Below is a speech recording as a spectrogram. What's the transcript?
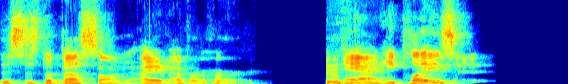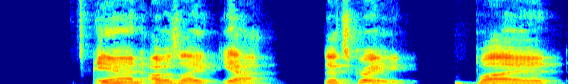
This is the best song i have ever heard. Hmm. and he plays it. And i was like yeah that's great but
